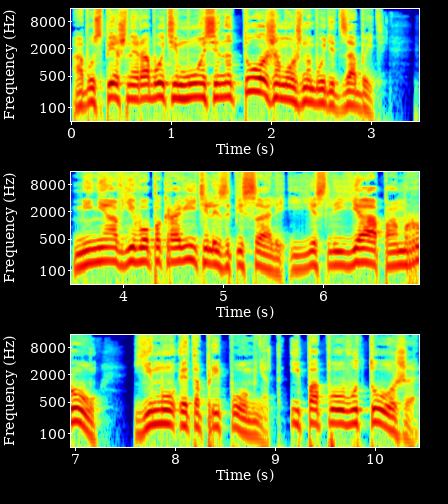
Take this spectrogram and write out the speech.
Об успешной работе Мосина тоже можно будет забыть. Меня в его покровители записали, и если я помру, ему это припомнят. И Попову тоже,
